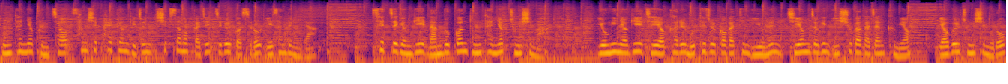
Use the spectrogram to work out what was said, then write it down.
동탄역 근처 38평 기준 13억까지 찍을 것으로 예상됩니다. 셋째 경기 남부권 동탄역 중심화. 용인역이 제 역할을 못해줄 것 같은 이유는 지형적인 이슈가 가장 크며 역을 중심으로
